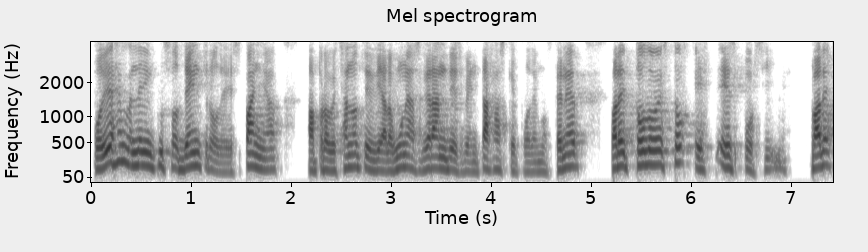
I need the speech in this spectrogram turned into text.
podrías emprender incluso dentro de España, aprovechándote de algunas grandes ventajas que podemos tener. ¿vale? Todo esto es, es posible. ¿vale?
